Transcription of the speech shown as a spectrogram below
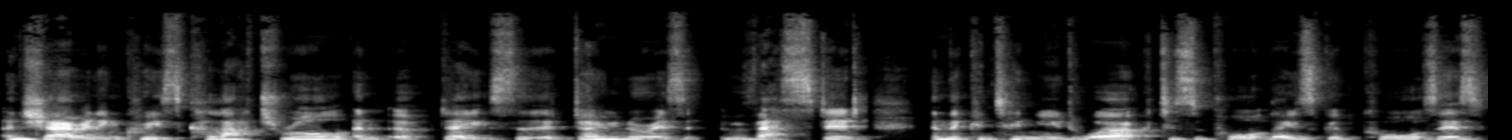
and sharing increased collateral and updates so the donor is invested in the continued work to support those good causes.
